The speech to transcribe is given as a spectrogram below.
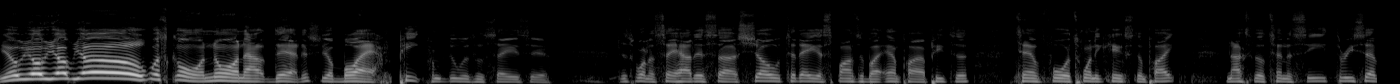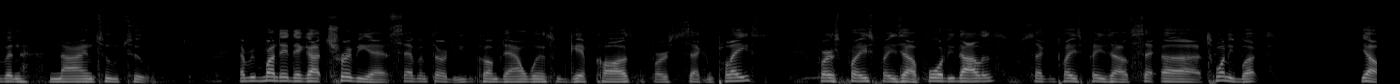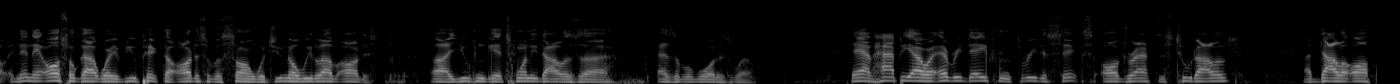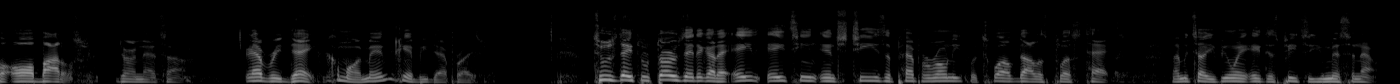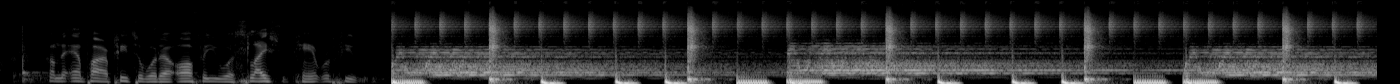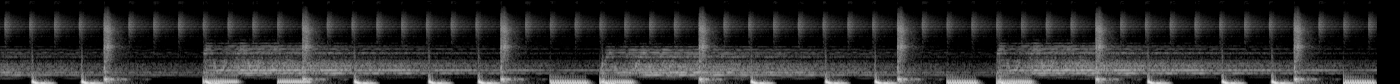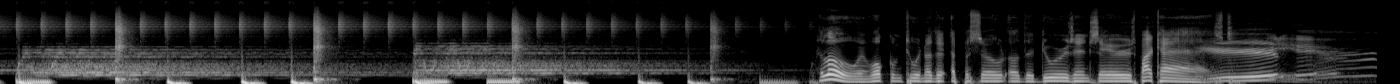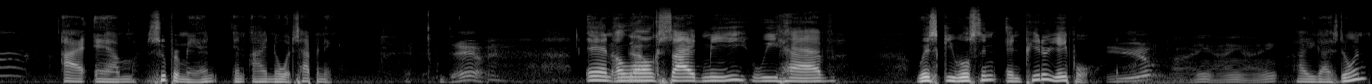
Yo, yo, yo, yo! What's going on out there? This is your boy Pete from Doers and Sayers here. Just want to say how this uh, show today is sponsored by Empire Pizza, 10420 Kingston Pike, Knoxville, Tennessee, 37922. Every Monday they got trivia at 7:30. You can come down, win some gift cards for first, second place. First place pays out forty dollars. Second place pays out se- uh, twenty bucks. Yo, and then they also got where if you pick the artist of a song, which you know we love artists, uh, you can get twenty dollars uh, as a reward as well. They have happy hour every day from three to six. All draft is two dollars, a dollar off of all bottles during that time. Every day. Come on, man, you can't beat that price. Tuesday through Thursday, they got an eight, 18 inch cheese of pepperoni for $12 plus tax. Let me tell you, if you ain't ate this pizza, you missing out. Come to Empire Pizza where they'll offer you a slice you can't refuse. Hello, and welcome to another episode of the Doers and Sayers podcast. I am Superman, and I know what's happening. Damn. And alongside me, we have Whiskey Wilson and Peter Yapel. Yep. I ain't, I ain't, I ain't. How you guys doing?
